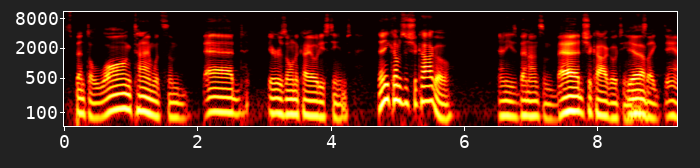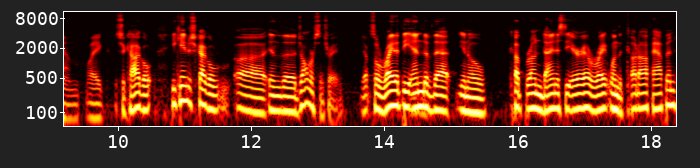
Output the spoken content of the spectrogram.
spent a long time with some bad Arizona Coyotes teams. Then he comes to Chicago, and he's been on some bad Chicago teams. Yeah. It's like damn, like Chicago. He came to Chicago uh, in the Hjalmarsson trade. Yep. So right at the end of that, you know, Cup Run Dynasty area, right when the cutoff happened,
